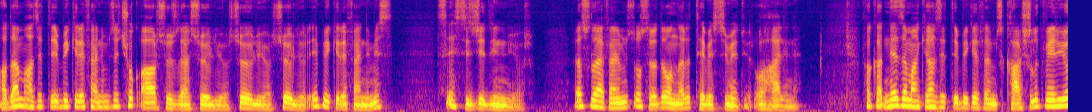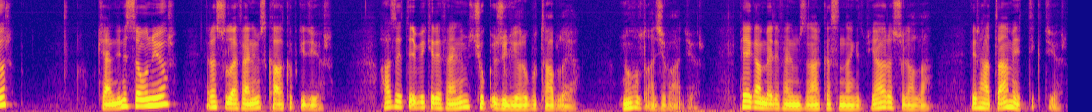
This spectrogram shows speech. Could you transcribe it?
Adam Hazreti Ebubekir Efendimiz'e çok ağır sözler söylüyor, söylüyor, söylüyor. Ebubekir Efendimiz sessizce dinliyor. Resulullah Efendimiz o sırada onları tebessüm ediyor o haline. Fakat ne zaman ki Hazreti Ebubekir Efendimiz karşılık veriyor, kendini savunuyor, Resulullah Efendimiz kalkıp gidiyor. Hazreti Ebubekir Efendimiz çok üzülüyor bu tabloya. Ne oldu acaba diyor. Peygamber Efendimizin arkasından gidip ya Resulallah bir hata mı ettik diyor.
